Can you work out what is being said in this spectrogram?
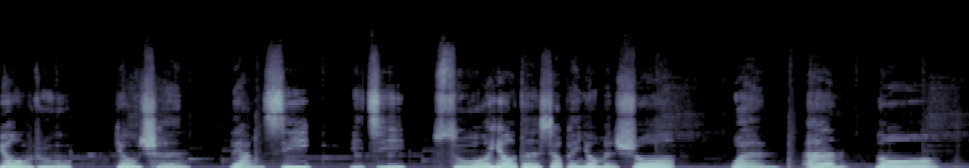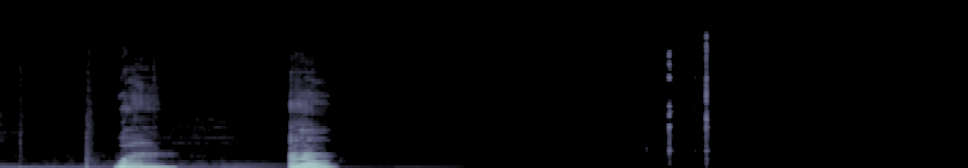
又如、又成、亮熙以及所有的小朋友们说晚安喽。晚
